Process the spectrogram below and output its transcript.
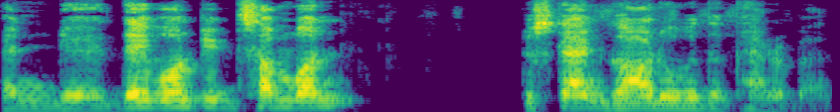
and uh, they wanted someone to stand guard over the caravan.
